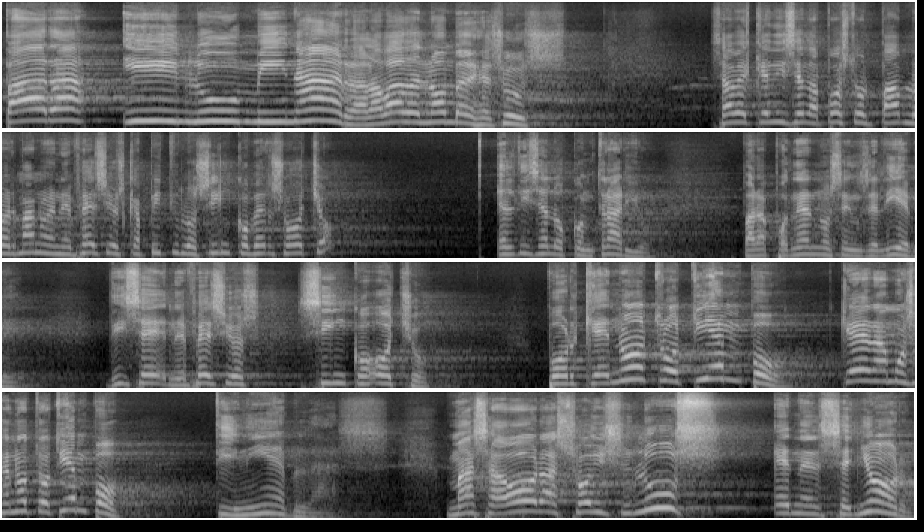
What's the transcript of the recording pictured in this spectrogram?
para iluminar. Alabado el nombre de Jesús. ¿Sabe qué dice el apóstol Pablo, hermano, en Efesios capítulo 5, verso 8? Él dice lo contrario, para ponernos en relieve. Dice en Efesios 5:8, porque en otro tiempo, ¿qué éramos en otro tiempo? Tinieblas. Mas ahora sois luz en el Señor.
